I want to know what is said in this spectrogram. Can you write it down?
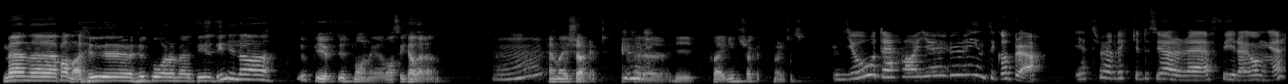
Men eh, Panna, hur, hur går det med din, din lilla uppgift, utmaning eller vad man ska kalla den? Mm. Hemma i köket? Eller i, på väg in i köket möjligtvis? Jo, det har ju inte gått bra. Jag tror jag lyckades göra det fyra gånger.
